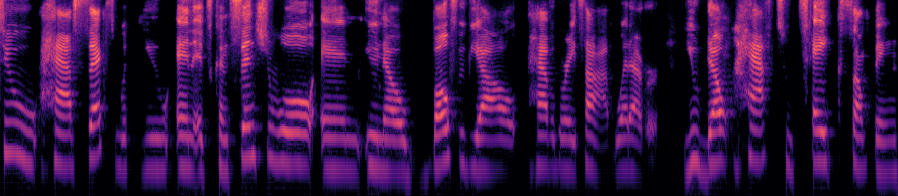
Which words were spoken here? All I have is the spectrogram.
to have sex with you and it's consensual and you know both of y'all have a great time whatever you don't have to take something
